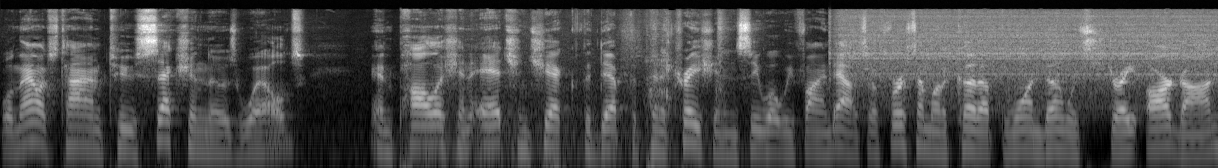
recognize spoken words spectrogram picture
Well, now it's time to section those welds and polish and etch and check the depth of penetration and see what we find out. So first I'm going to cut up the one done with straight argon.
